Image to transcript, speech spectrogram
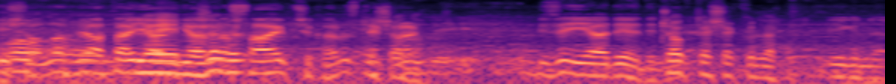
İnşallah o, ve dileğimize Yadigarı'na bir- sahip çıkarız. Tekrar İnşallah. bize iade edilir. Çok teşekkürler. iyi günler.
